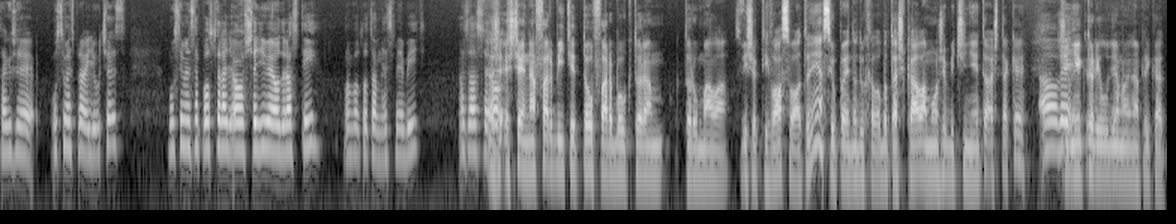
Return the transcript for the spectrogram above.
Takže musíme spraviť účes, musíme sa postarať o šedivé odrasty, lebo to tam nesmie byť. A zase Takže o... ešte aj nafarbíte tou farbou, ktorá, ktorú mala zvyšok tých vlasov. Ale to nie je asi úplne jednoduché, lebo tá škála môže byť, či nie je to až také? O, či niektorí ľudia majú napríklad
